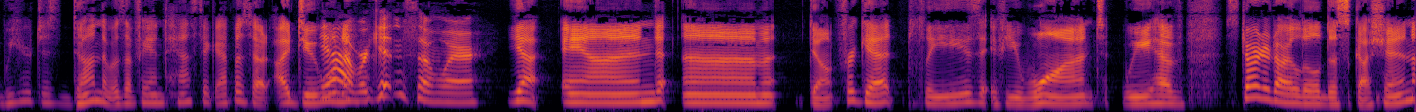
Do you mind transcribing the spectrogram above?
we are just done. That was a fantastic episode. I do Yeah, want we're getting somewhere. Yeah, and um don't forget, please, if you want, we have started our little discussion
